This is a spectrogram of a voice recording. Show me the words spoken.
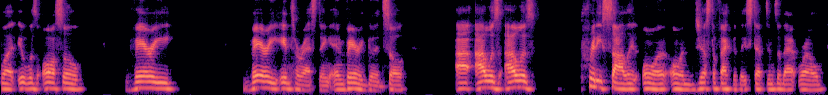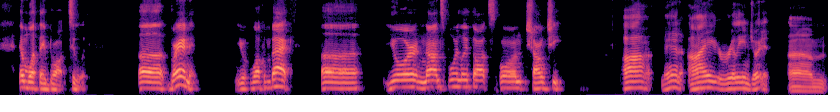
but it was also very very interesting and very good. So I I was I was pretty solid on on just the fact that they stepped into that realm and what they brought to it. Uh, Brandon, you're welcome back. Uh, your non-spoiler thoughts on Shang-Chi. Uh man, I really enjoyed it. Um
